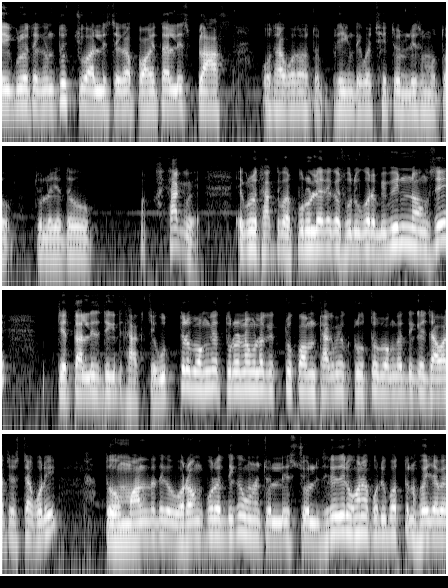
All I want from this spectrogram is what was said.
এইগুলোতে কিন্তু চুয়াল্লিশ থেকে পঁয়তাল্লিশ প্লাস কোথাও কোথাও হয়তো ফ্রিং দেখবে ছেচল্লিশ মতো চলে যেতেও থাকবে, এগুলো থাকতে পারে। পুরুলিয়া থেকে শুরু করে বিভিন্ন অংশে তেতাল্লিশ ডিগ্রি থাকছে। উত্তরবঙ্গের তুলনামূলক একটু কম থাকবে, একটু উত্তরবঙ্গের দিকে যাওয়ার চেষ্টা করি। তো মালদা থেকে রংপুরের দিকে উনচল্লিশ, চল্লিশ, ধীরে ধীরে ওখানে পরিবর্তন হয়ে যাবে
